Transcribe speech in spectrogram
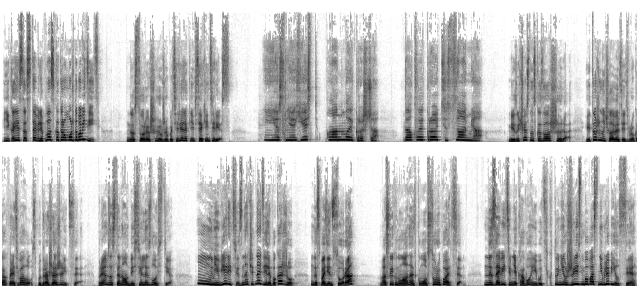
и наконец составили план, с которым можно победить. Но Сора и Шир уже потеряли к ней всякий интерес. Если есть план выигрыша, так вы играете сами. Безучастно сказала Шира, и тоже начала вертеть в руках прядь волос, подражая жрице. Прям застонал от бессильной злости. «У, не верите? Значит, на деле покажу. Господин Сора?» Воскликнула она и ткнула в Сору пальцем. «Назовите мне кого-нибудь, кто ни в жизнь бы вас не влюбился!»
